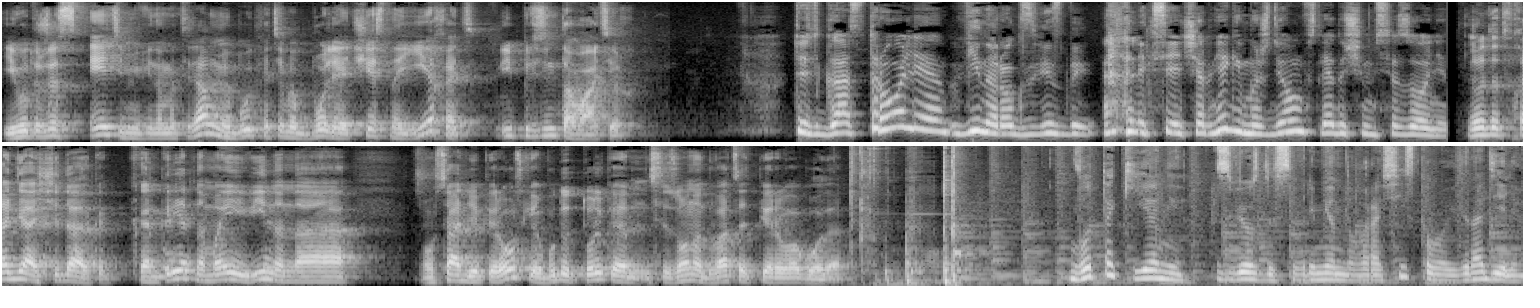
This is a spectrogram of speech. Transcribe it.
И вот уже с этими виноматериалами будет хотя бы более честно ехать и презентовать их. То есть гастроли винорок звезды Алексея Чернеги мы ждем в следующем сезоне. Ну, этот входящий, да. Конкретно мои вина на усадьбе Перовских будут только сезона 21 года. Вот такие они, звезды современного российского виноделия.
